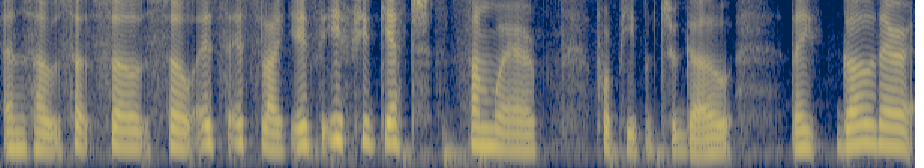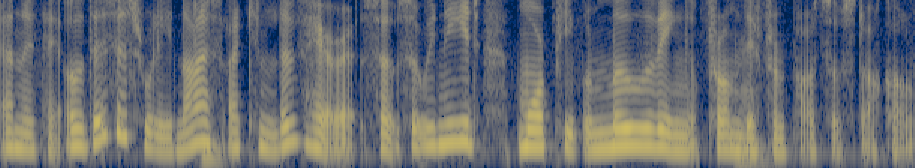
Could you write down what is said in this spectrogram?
and so so so so it's it's like if if you get somewhere for people to go, they go there and they say, "Oh, this is really nice. I can live here." So, so we need more people moving from mm. different parts of Stockholm,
